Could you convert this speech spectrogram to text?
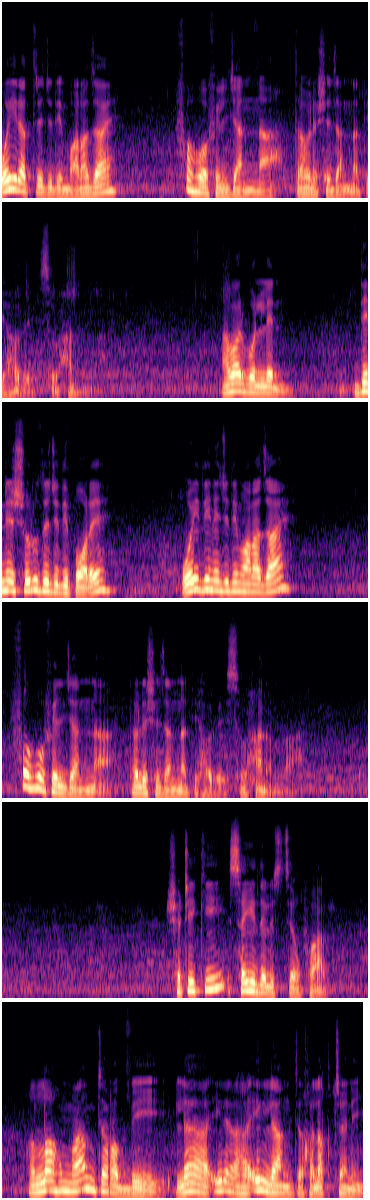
ওই রাত্রে যদি মারা যায় ফহুয়াফিল জান্না তাহলে সে জান্নাতি হবে সুহানুল্লাহ আবার বললেন, দিনের শুরুতে যদি পড়ে, ওই দিনে যদি মারা যায় ফহুফিল জান্না তাহলে সে জান্নাতি হবে সুহান আল্লাহ সেটি কি সঈদুল ইস্তেগফার اللهم أنت ربي لا إله إلا أنت خلقتني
